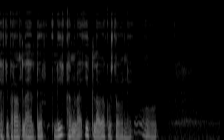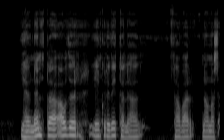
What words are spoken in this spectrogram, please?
ekki bara andla heldur líkamlega illa á ökustofunni og ég hef nefnt það áður í einhverju vittali að það var nánast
